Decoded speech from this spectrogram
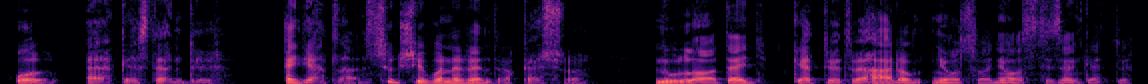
Hol elkezdendő? Egyáltalán szükség van-e rendrakásra? 061 253 88 12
